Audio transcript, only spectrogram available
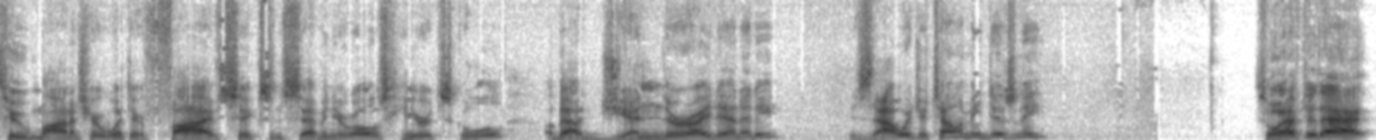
to monitor what their five, six, and seven year olds hear at school about gender identity? Is that what you're telling me, Disney? So after that,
